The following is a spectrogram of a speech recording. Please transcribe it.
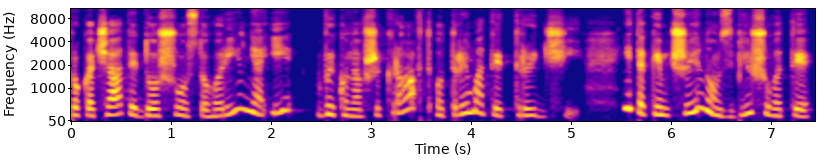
прокачати до 6 рівня і виконавши крафт, отримати 3G. І таким чином збільшувати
